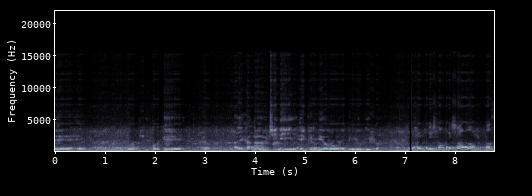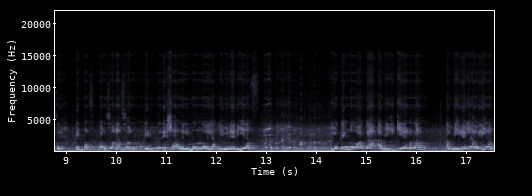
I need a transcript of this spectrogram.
Eh, bueno, y por qué Alejandro Duccini escribió, escribió un libro. ¿Está estrellado? No sé. Estas personas son estrellas del mundo de las librerías. Lo tengo acá a mi izquierda, a Miguel Ávila.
